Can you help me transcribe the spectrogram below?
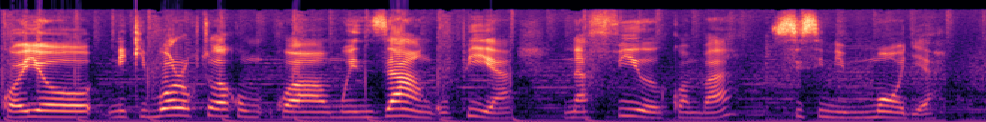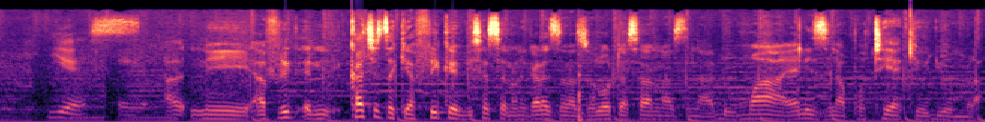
Kwa hiyo ni kiboro kutoka kwa, kwa mwenzangu pia na feel kwamba sisi ni mmoja. Yes. Eh, ni Afrika kacha za Kiafrika hivi sasa inaonekana zinazorota sana, zinadumaa, yani zinapotea kiujumla.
